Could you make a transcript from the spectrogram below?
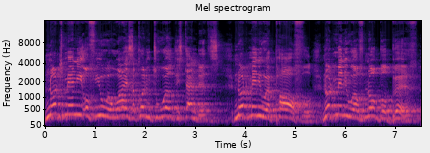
Not many of you were wise according to worldly standards. Not many were powerful. Not many were of noble birth.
